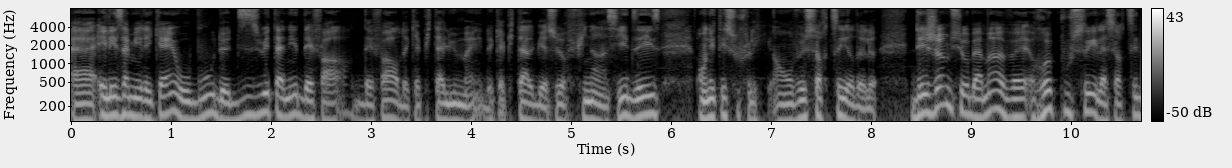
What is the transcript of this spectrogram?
Euh, et les Américains, au bout de 18 années d'efforts, d'efforts de capital humain, de capital bien sûr financier, disent on est essoufflé, on veut sortir de là. Déjà, M. Obama avait repoussé la sortie de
